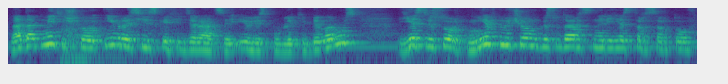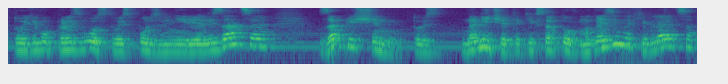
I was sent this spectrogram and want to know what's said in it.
Надо отметить, что и в Российской Федерации, и в Республике Беларусь если сорт не включен в государственный реестр сортов, то его производство, использование и реализация запрещены. То есть наличие таких сортов в магазинах является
